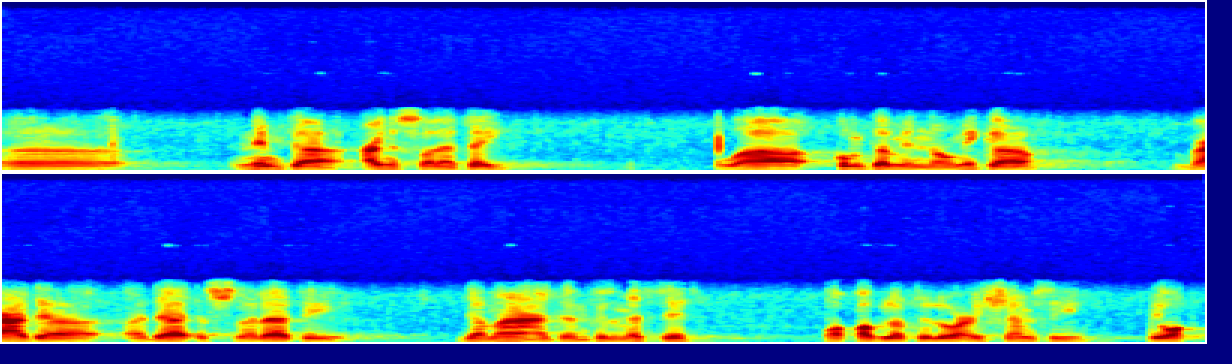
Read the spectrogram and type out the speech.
آه، نمت عن الصلاتين وقمت من نومك بعد أداء الصلاة جماعة في المسجد وقبل طلوع الشمس بوقت.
